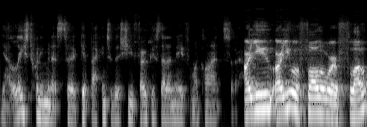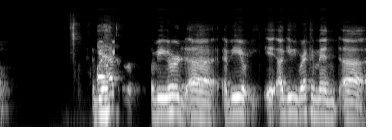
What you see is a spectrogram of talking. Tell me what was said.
yeah, at least 20 minutes to get back into the sheer focus that I need for my clients. So. Are you are you a follower of Flow? Have you, I have, have you heard? Uh, have you? I'll give you recommend. Uh,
